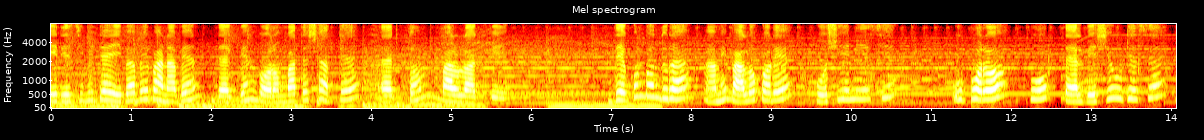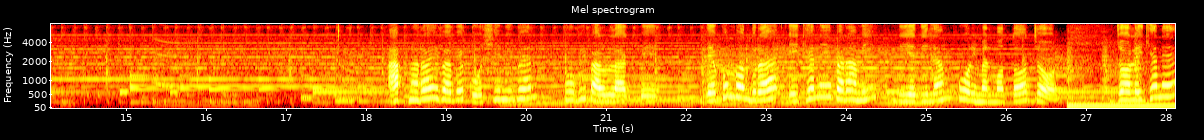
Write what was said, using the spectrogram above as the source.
এই রেসিপিটা এইভাবে বানাবেন, দেখবেন গরম ভাতের সাথে একদম ভালো লাগবে। দেখুন বন্ধুরা, আমি ভালো করে কষিয়ে নিয়েছি। উপরও খুব তেল বেশি উঠেছে। আপনারা এভাবে কষিয়ে নেবেন, খুবই ভালো লাগবে। দেখুন বন্ধুরা, এখানে এবার আমি দিয়ে দিলাম পরিমাণ মতো জল। জল এখানে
